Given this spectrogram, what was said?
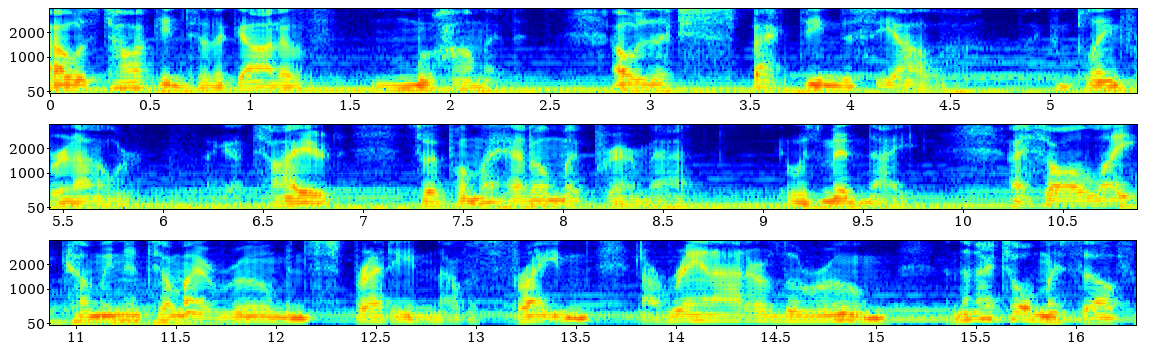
I was talking to the God of Muhammad. I was expecting to see Allah. I complained for an hour. I got tired, so I put my head on my prayer mat. It was midnight. I saw a light coming into my room and spreading. I was frightened and I ran out of the room. And then I told myself,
